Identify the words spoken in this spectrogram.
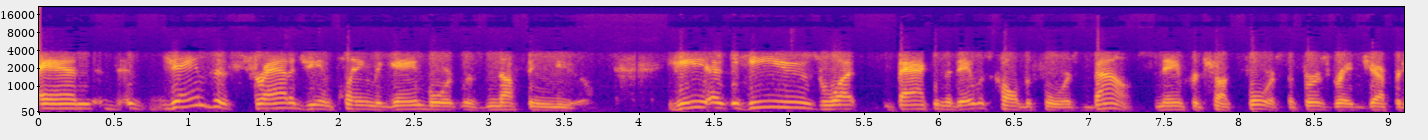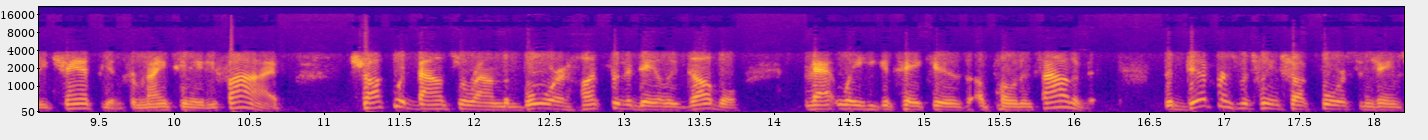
and James's strategy in playing the game board was nothing new. He uh, he used what back in the day was called the Forrest bounce, named for Chuck Forrest, the first great Jeopardy champion from 1985. Chuck would bounce around the board, hunt for the daily double. That way, he could take his opponents out of it. The difference between Chuck Forrest and James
